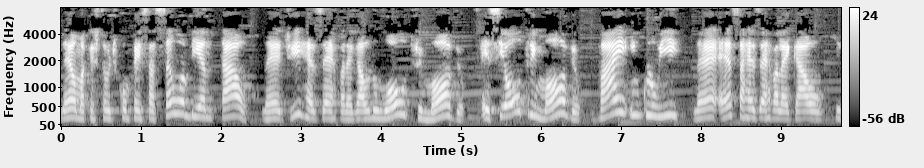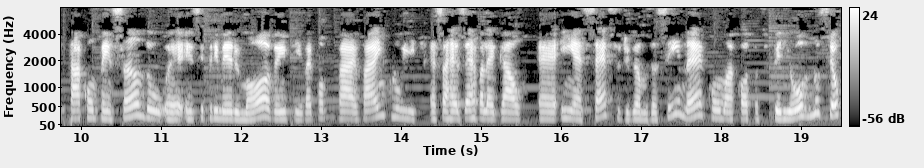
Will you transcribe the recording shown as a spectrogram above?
né, uma questão de compensação ambiental, né, de reserva legal num outro imóvel, esse outro imóvel vai incluir, né, essa reserva legal que está compensando é, esse primeiro imóvel, enfim, vai, vai, vai incluir essa reserva legal é, em excesso, digamos assim, né, com uma cota superior no seu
